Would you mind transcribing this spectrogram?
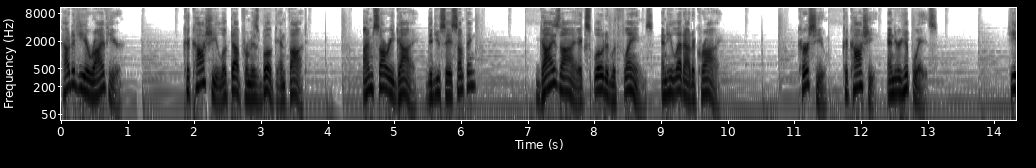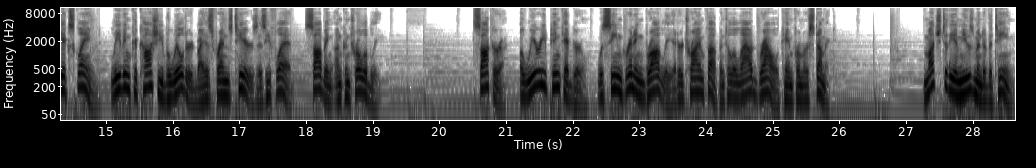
How did he arrive here? Kakashi looked up from his book and thought. I'm sorry Guy, did you say something? Guy's eye exploded with flames, and he let out a cry. Curse you, Kakashi, and your hip ways he exclaimed, leaving Kakashi bewildered by his friend's tears as he fled, sobbing uncontrollably. Sakura, a weary pinkhead girl, was seen grinning broadly at her triumph up until a loud growl came from her stomach. Much to the amusement of the team,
